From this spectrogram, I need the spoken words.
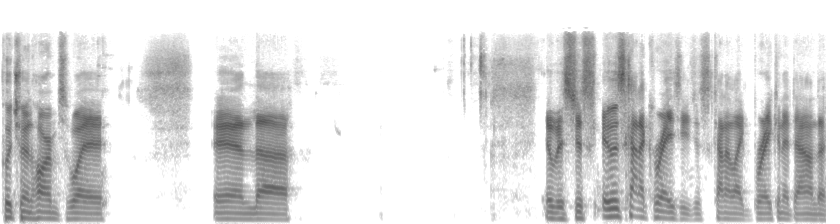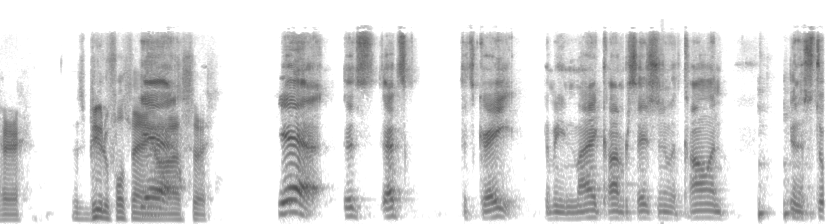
put you in harm's way, and uh it was just it was kind of crazy just kind of like breaking it down to her it was a beautiful thing Yeah. honestly Yeah. It's that's that's great. I mean, my conversation with Colin in a story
